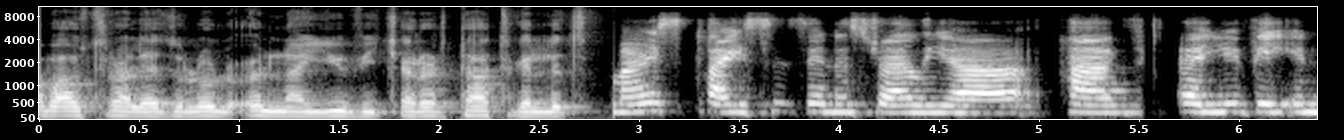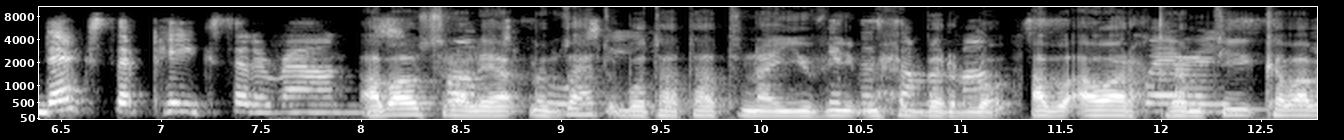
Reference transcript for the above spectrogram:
ኣብ ኣውስትራልያ ዘሎ ልዑል ናይ ዩቪ ጨረርታ ትገልፅ ኣብ ኣውስትራልያ መብዛሕትኡ ቦታታት ናይ ዩቪ መሕበሪ ኣሎ። ኣብ ኣዋርሕ ክረምቲ ከባቢ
